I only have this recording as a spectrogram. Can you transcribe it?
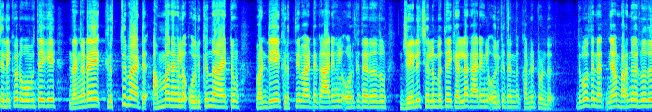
ചെല്ലിക്കൊണ്ട് പോകുമ്പോഴത്തേക്ക് ഞങ്ങളുടെ കൃത്യമായിട്ട് അമ്മ ഞങ്ങൾ ഒരുക്കുന്നതായിട്ടും വണ്ടിയെ കൃത്യമായിട്ട് കാര്യങ്ങൾ ഒരുക്കി തരുന്നതും ജയിലിൽ ചെല്ലുമ്പോഴത്തേക്ക് എല്ലാ കാര്യങ്ങളും ഒരുക്കി തരുന്ന കണ്ടിട്ടുണ്ട്. ഇതുപോലെ തന്നെ ഞാൻ പറഞ്ഞു വരുന്നത്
